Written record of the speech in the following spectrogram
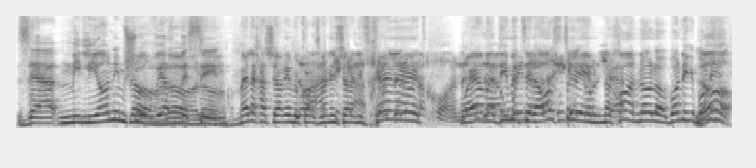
זה המיליונים שהוא לא, הרוויח לא, בסין. לא. מלך השערים לא, בכל אל הזמנים של הנבחרת, זה לא נכון. הוא היה מדהים אצל האוסטרים. נכון, לא, לא, בוא נ- בוא לא,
